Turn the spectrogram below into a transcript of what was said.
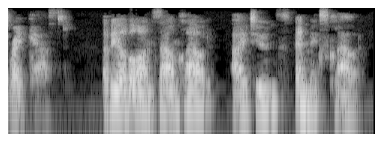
Rightcast, available on SoundCloud, iTunes, and Mixcloud.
